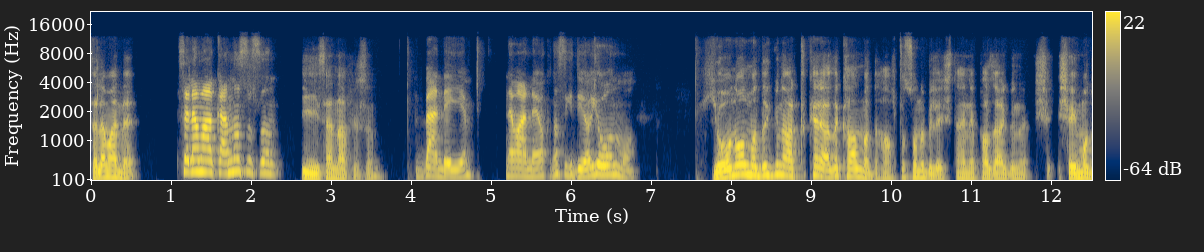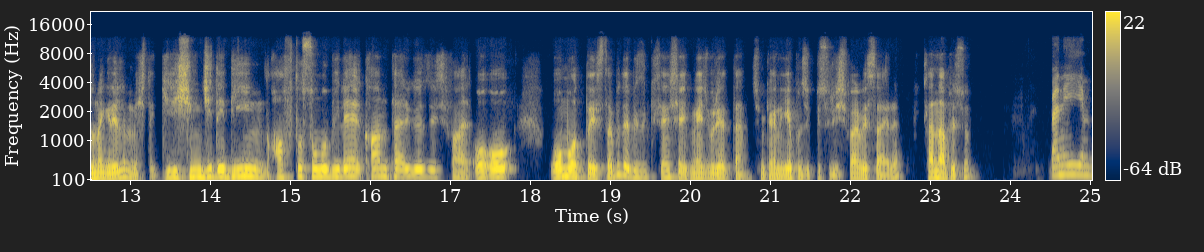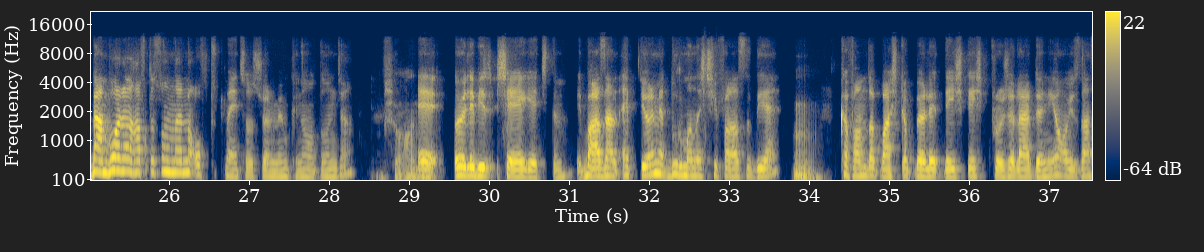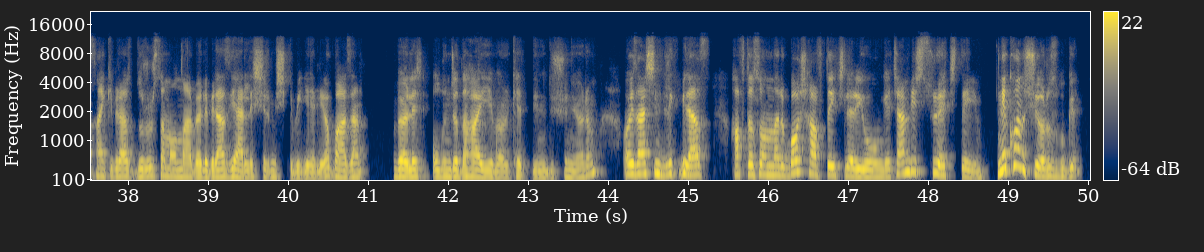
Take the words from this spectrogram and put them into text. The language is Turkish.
Selam anne. Selam Hakan, nasılsın? İyi, sen ne yapıyorsun? Ben de iyiyim. Ne var ne yok, nasıl gidiyor? Yoğun mu? Yoğun olmadığı gün artık herhalde kalmadı. Hafta sonu bile işte hani pazar günü şey, moduna girelim mi işte? Girişimci dediğin hafta sonu bile kan ter gözyaşı falan. O o o moddayız tabii de bizimki senin şey mecburiyetten. Çünkü hani yapılacak bir sürü iş var vesaire. Sen ne yapıyorsun? Ben iyiyim. Ben bu ara hafta sonlarını off tutmaya çalışıyorum mümkün olduğunca. Şahane. Ee, öyle bir şeye geçtim. Bazen hep diyorum ya durmanın şifası diye. Hmm. Kafamda başka böyle değişik değişik projeler dönüyor. O yüzden sanki biraz durursam onlar böyle biraz yerleşirmiş gibi geliyor. Bazen böyle olunca daha iyi work ettiğini düşünüyorum. O yüzden şimdilik biraz hafta sonları boş, hafta içleri yoğun geçen bir süreçteyim. Ne konuşuyoruz bugün?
